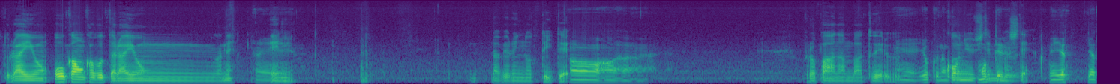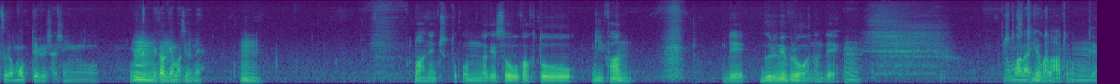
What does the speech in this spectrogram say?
っとライオン王冠をかぶったライオンがね絵に。ラベルに載っていて。ああはいはいはいプロパーナンバー12ねよくなんか購入してみまして。ね、ややつが持ってる写真を見,、かけますよね、うん。まあねちょっとこんだけ総合格闘技ファンでグルメブロガーなんでうん。ちょっと買ってみようかなと思って、うん。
